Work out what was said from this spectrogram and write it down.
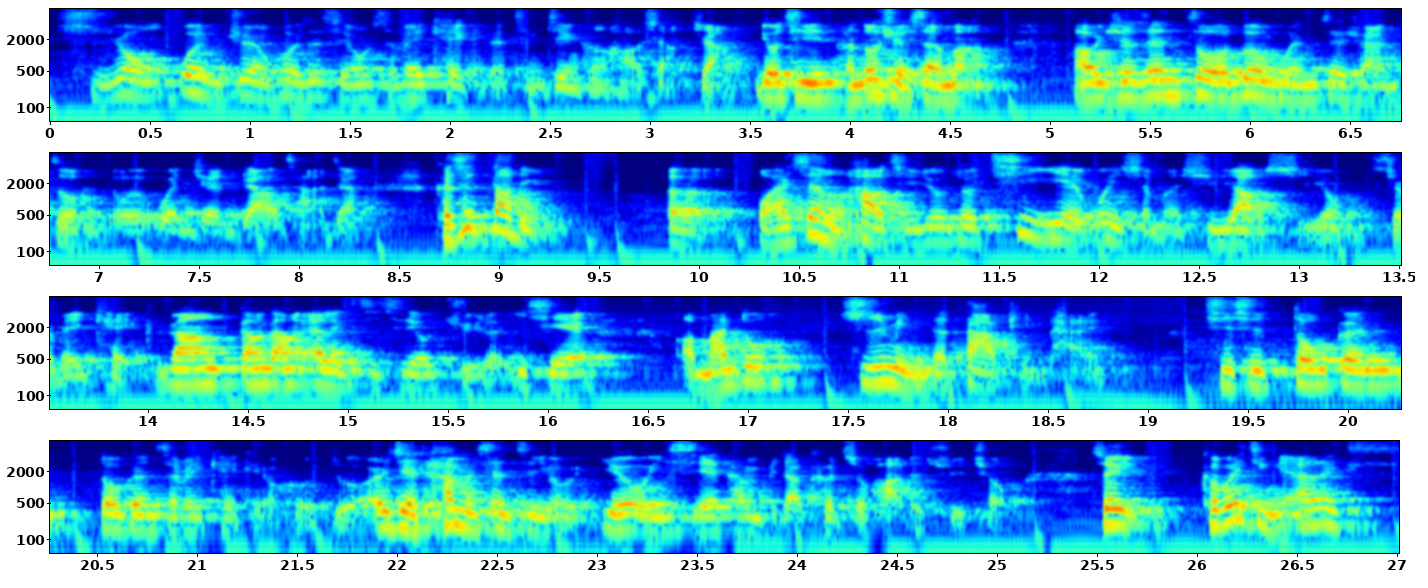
使用问卷或者是使用 SurveyCake 的情境很好想象，尤其很多学生嘛。好，学生做论文最喜欢做很多问卷调查，这样。可是到底，呃，我还是很好奇，就是说企业为什么需要使用 SurveyCake？刚刚刚 Alex 其实有举了一些，呃，蛮多知名的大品牌，其实都跟都跟 SurveyCake 有合作，而且他们甚至有也有一些他们比较客制化的需求。所以，可不可以请 Alex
